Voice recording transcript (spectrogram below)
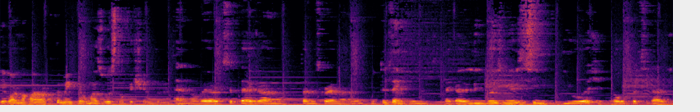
E agora em Nova York também, que algumas ruas estão fechando, né? É, Nova York você pega Times Square lá, muito exemplo. né? Pega ali em 2005 e hoje é outra cidade.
